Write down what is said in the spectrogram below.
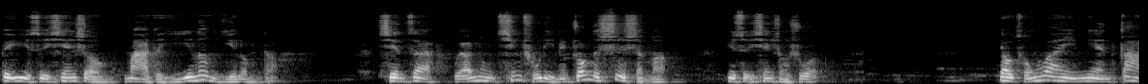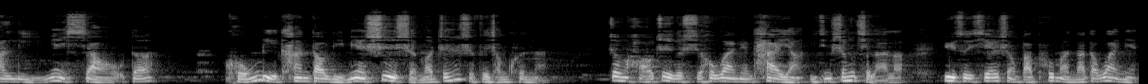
被玉碎先生骂得一愣一愣的。现在我要弄清楚里面装的是什么。玉碎先生说：“要从外面大、里面小的孔里看到里面是什么，真是非常困难。正好这个时候，外面太阳已经升起来了。玉碎先生把铺满拿到外面，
